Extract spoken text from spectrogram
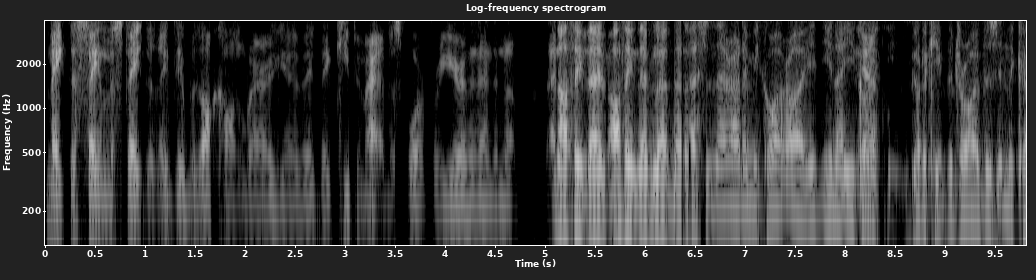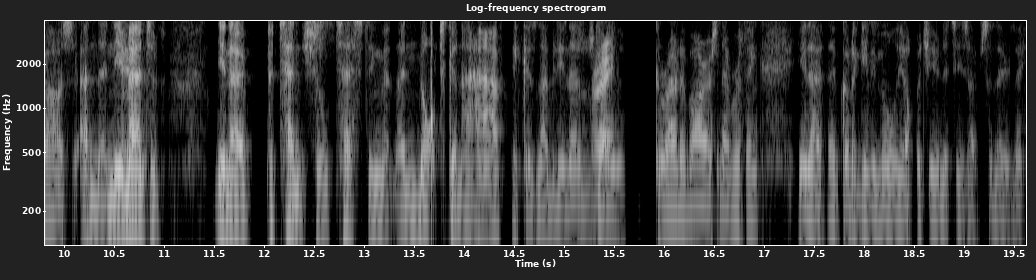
make the same mistake that they did with Ocon, where you know they, they keep him out of the sport for a year and then end him up. end No, I think they've. I think they've learned their lesson there, Adam. You're quite right. You know, you got Yeah. to got to keep the drivers in the cars, and and the Yeah. amount of, you know, potential testing that they're not going to have because nobody knows what's Right. going on, with coronavirus and everything. You know, they've got to give him all the opportunities. Absolutely.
